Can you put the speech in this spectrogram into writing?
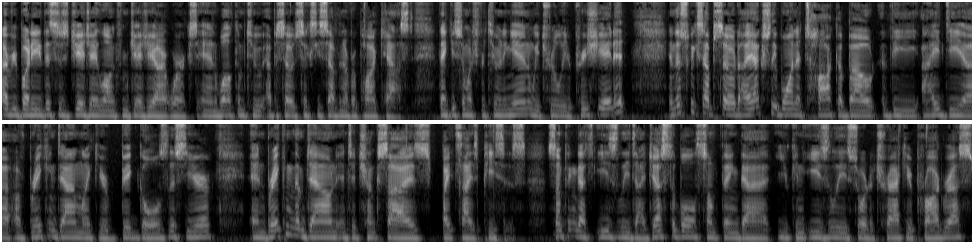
Hi, everybody. This is JJ Long from JJ Artworks, and welcome to episode 67 of our podcast. Thank you so much for tuning in. We truly appreciate it. In this week's episode, I actually want to talk about the idea of breaking down like your big goals this year and breaking them down into chunk size, bite sized pieces. Something that's easily digestible, something that you can easily sort of track your progress,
